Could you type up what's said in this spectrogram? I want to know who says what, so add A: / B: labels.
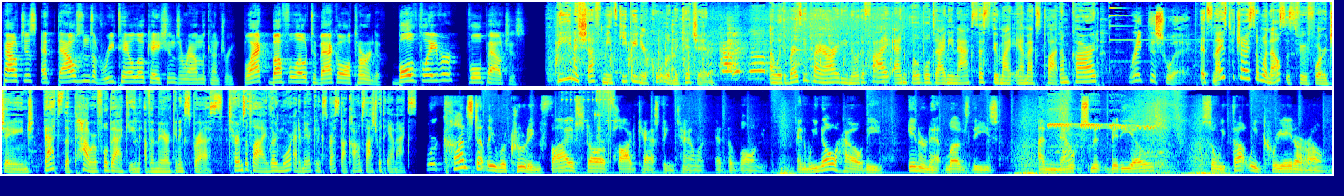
A: pouches at thousands of retail locations around the country. Black Buffalo Tobacco Alternative. Bold flavor, full pouches.
B: Being a chef means keeping your cool in the kitchen. And with Resy Priority Notify and Global Dining Access through my Amex Platinum card,
C: Right this way.
B: It's nice to try someone else's food for a change. That's the powerful backing of American Express. Terms apply. Learn more at americanexpress.com slash with Amex.
D: We're constantly recruiting five-star podcasting talent at The Volume. And we know how the internet loves these announcement videos. So we thought we'd create our own.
